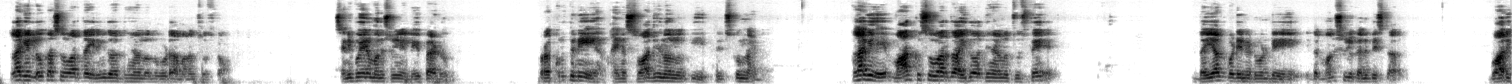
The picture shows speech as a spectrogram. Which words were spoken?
అలాగే లోకసువార్త ఎనిమిదో అధ్యాయంలోను కూడా మనం చూస్తాం. చనిపోయిన మనుషుల్ని లేపాడు. ప్రకృతిని ఆయన స్వాధీనంలోకి తెచ్చుకున్నాడు. అలాగే మార్కు సువార్త ఐదో అధ్యాయంలో చూస్తే దయ్యాకు పడినటువంటి ఇద్దరు మనుషులు కనిపిస్తారు. వారి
